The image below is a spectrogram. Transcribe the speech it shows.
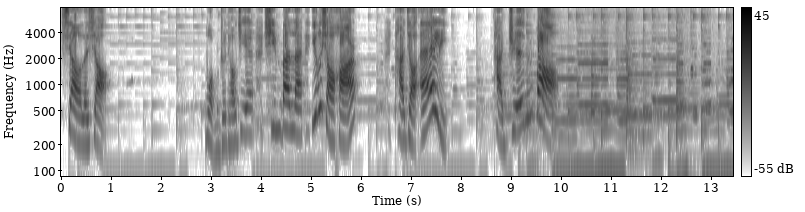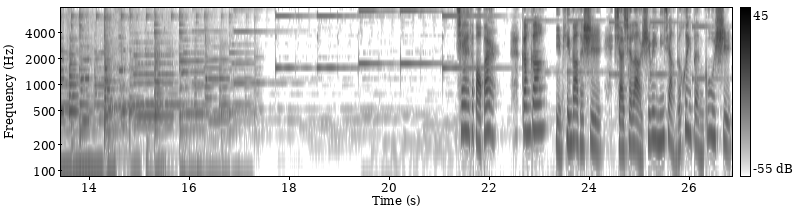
笑了笑。我们这条街新搬来一个小孩，他叫艾丽。他真棒！亲爱的宝贝儿，刚刚你听到的是小雪老师为你讲的绘本故事《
